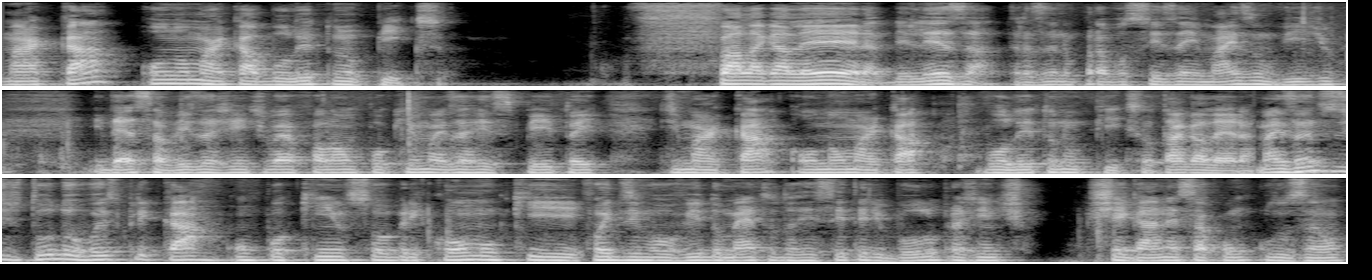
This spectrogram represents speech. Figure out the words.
Marcar ou não marcar boleto no Pixel? Fala galera, beleza? Trazendo para vocês aí mais um vídeo e dessa vez a gente vai falar um pouquinho mais a respeito aí de marcar ou não marcar boleto no Pixel, tá galera? Mas antes de tudo eu vou explicar um pouquinho sobre como que foi desenvolvido o método receita de bolo para a gente chegar nessa conclusão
